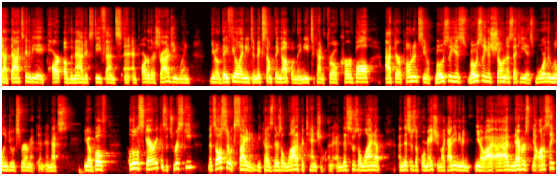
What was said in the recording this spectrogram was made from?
that that's going to be a part of the Magic's defense and, and, part of their strategy when, you know, they feel they need to mix something up, when they need to kind of throw a curveball at their opponents. You know, Mosley has Mosley has shown us that he is more than willing to experiment. And, and that's, you know, both a little scary because it's risky. That's also exciting because there's a lot of potential. And, and this was a lineup and this was a formation. Like I didn't even, you know, I, I've never honestly,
